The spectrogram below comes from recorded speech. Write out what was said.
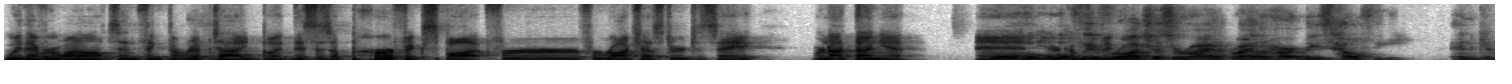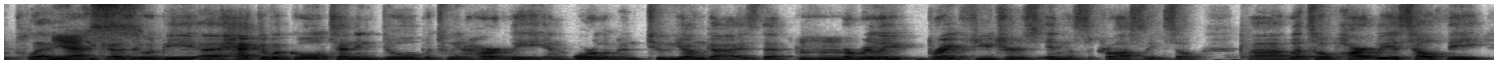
with everyone else and think the Riptide, but this is a perfect spot for for Rochester to say we're not done yet. And well, ho- hopefully, if Rochester Rylan Hartley is healthy, and can play. Yes. Because it would be a heck of a goaltending duel between Hartley and Orleman, two young guys that mm-hmm. are really bright futures in the lacrosse league. So uh, let's hope Hartley is healthy.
